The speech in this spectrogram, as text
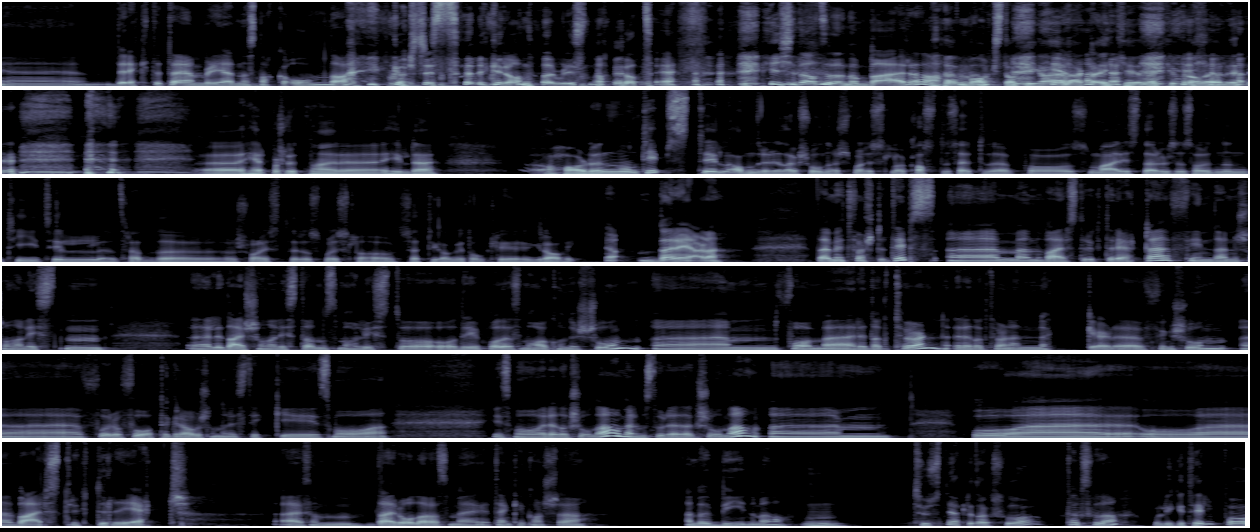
eh, direkte til en blir gjerne snakka om, da. Kanskje i større grad når det blir snakka til. ikke da til det er noe bedre, da. Baksnakking har jeg lært deg ikke, det er ikke bra det heller. Uh, helt på slutten her, eh, Hilde. Har du noen tips til andre redaksjoner som har lyst til å kaste seg ut i det, på, som er i størrelsesordenen 10 30 journalister, og som har lyst til å sette i gang litt ordentlig graving? Ja, bare gjør det. Det er mitt første tips. Uh, men vær strukturerte. Finn den journalisten eller de journalistene som har lyst til å, å, drive på det, som har kondisjon. Eh, få med redaktøren. Redaktøren er en nøkkelfunksjon eh, for å få til gravejournalistikk i små, i små redaksjoner og mellomstore redaksjoner. Eh, og, og være strukturert. Det er, liksom, det er råda som jeg tenker kanskje jeg bør begynne med. da. Mm. Tusen hjertelig takk skal du ha. Takk skal du ha. Og lykke til på,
